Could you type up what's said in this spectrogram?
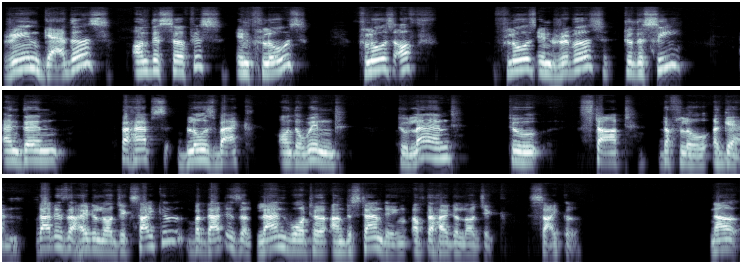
Rain gathers on this surface in flows, flows off, flows in rivers to the sea, and then perhaps blows back on the wind to land to start the flow again. That is a hydrologic cycle, but that is a land water understanding of the hydrologic cycle. Now,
